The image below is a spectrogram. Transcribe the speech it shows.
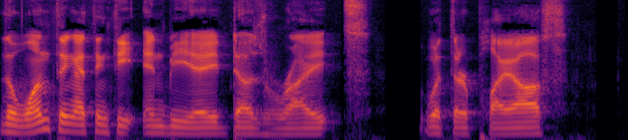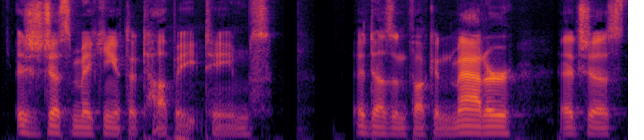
The one thing I think the NBA does right with their playoffs is just making it the top eight teams. It doesn't fucking matter. It's just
